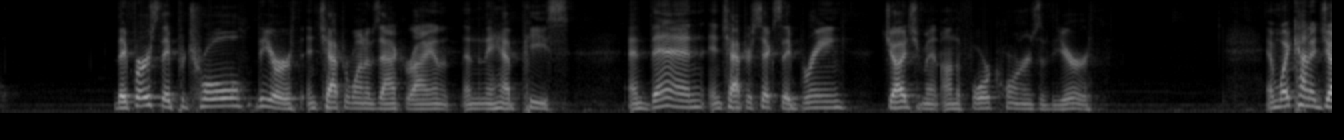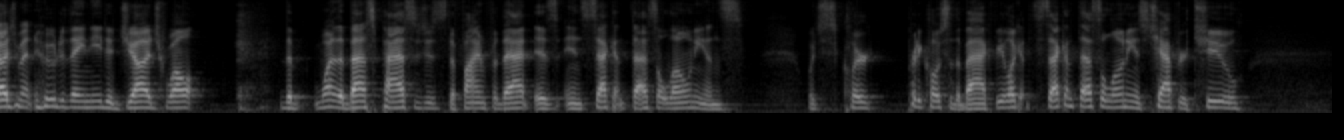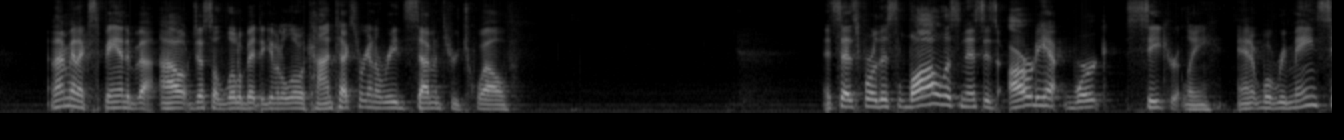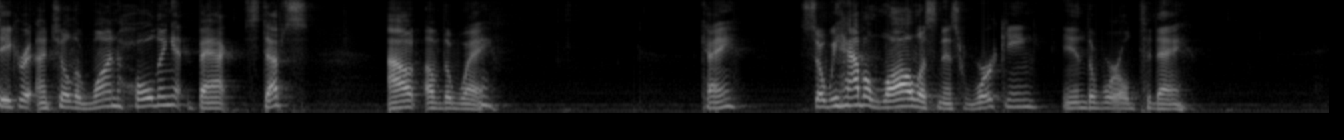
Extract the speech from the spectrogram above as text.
they first they patrol the earth in chapter 1 of Zechariah and, and then they have peace. And then in chapter 6 they bring judgment on the four corners of the earth. And what kind of judgment? Who do they need to judge? Well, the, one of the best passages to find for that is in Second Thessalonians, which is clear, pretty close to the back. If you look at Second Thessalonians chapter 2, and I'm going to expand about, out just a little bit to give it a little context. We're going to read 7 through 12. It says, For this lawlessness is already at work secretly, and it will remain secret until the one holding it back steps out of the way. Okay? So we have a lawlessness working in the world today.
